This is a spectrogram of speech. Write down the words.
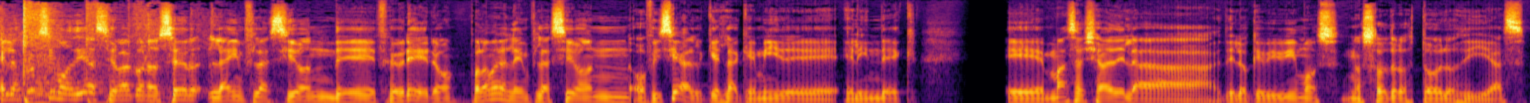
En los próximos días se va a conocer la inflación de febrero, por lo menos la inflación oficial, que es la que mide el INDEC, eh, más allá de, lo que vivimos nosotros todos los días.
